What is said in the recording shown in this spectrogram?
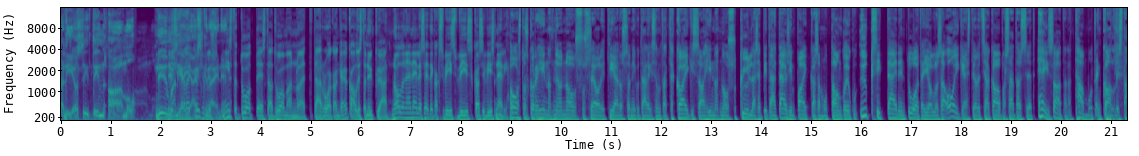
Radio Cityn aamu. Nyman ja. Jääskeläinen. Mistä tuotteesta olet huomannut, että tämä ruoka on käy kallista nykyään? 047255854. Ostoskorihinnat, ne on noussut, se oli tiedossa, niin kuin täälläkin sanotaan, että kaikissa on hinnat noussut. Kyllä, se pitää täysin paikkansa, mutta onko joku yksittäinen tuote, jolloin sä oikeasti olet siellä kaupassa ja taas silleen, että ei saatana, tämä on muuten kallista.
